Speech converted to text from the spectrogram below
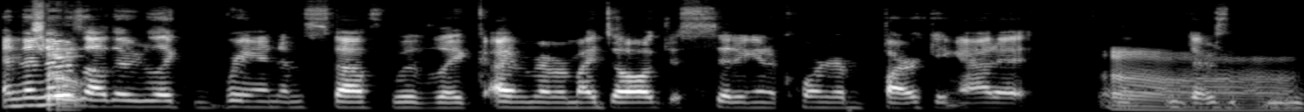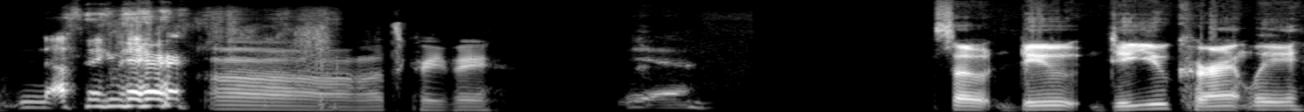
And then there was So- other like random stuff with like I remember my dog just sitting in a corner barking at it. and There's nothing there. Oh, that's creepy. Yeah. So do do you currently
